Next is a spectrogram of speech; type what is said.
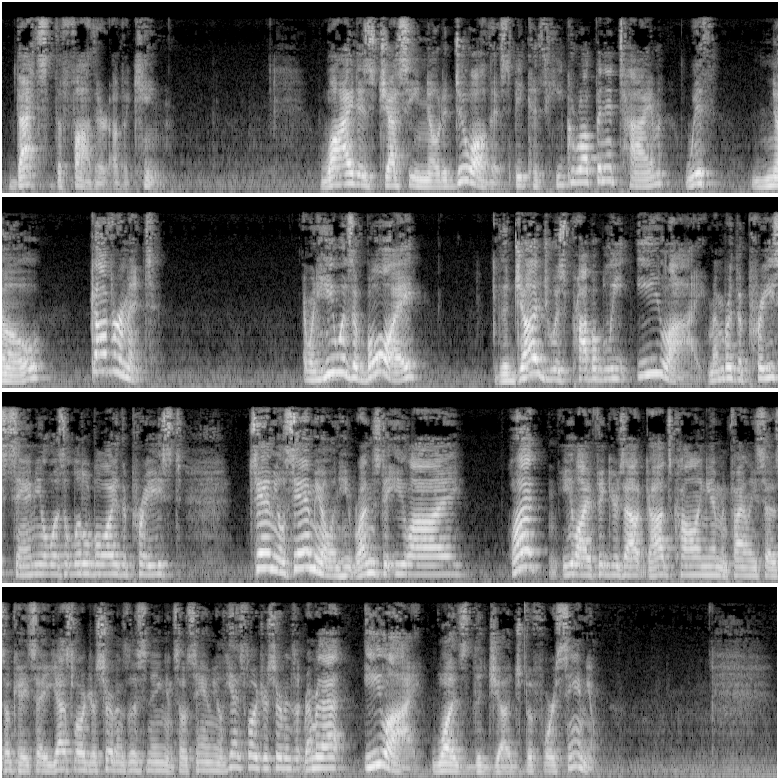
That's the father of a king. Why does Jesse know to do all this? Because he grew up in a time with no government. And when he was a boy, the judge was probably Eli. Remember the priest? Samuel was a little boy, the priest. Samuel, Samuel. And he runs to Eli. What? Eli figures out God's calling him and finally says, okay, say, yes, Lord, your servant's listening. And so Samuel, yes, Lord, your servant's, remember that? Eli was the judge before Samuel.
